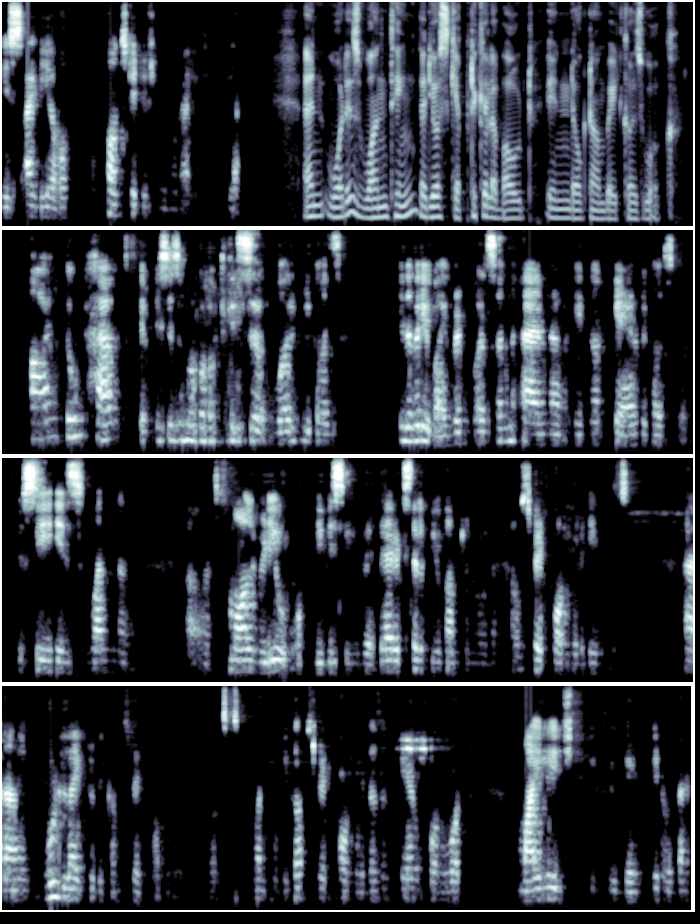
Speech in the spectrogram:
this idea of constitutional morality. Yeah. And what is one thing that you're skeptical about in Dr. Ambedkar's work? I don't have skepticism about his uh, work because he's a very vibrant person and uh, did not care because uh, you see his one small video of BBC where there itself you come to know that how straightforward he was. And I would like to become straightforward because one who becomes straightforward doesn't care for what mileage if you get, you know, that,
